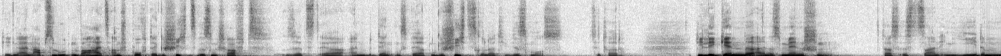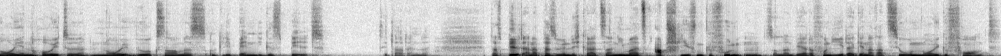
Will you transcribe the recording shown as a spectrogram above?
Gegen einen absoluten Wahrheitsanspruch der Geschichtswissenschaft setzt er einen bedenkenswerten Geschichtsrelativismus. Zitat. Die Legende eines Menschen, das ist sein in jedem neuen Heute neu wirksames und lebendiges Bild. Zitat Ende. Das Bild einer Persönlichkeit sei niemals abschließend gefunden, sondern werde von jeder Generation neu geformt.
